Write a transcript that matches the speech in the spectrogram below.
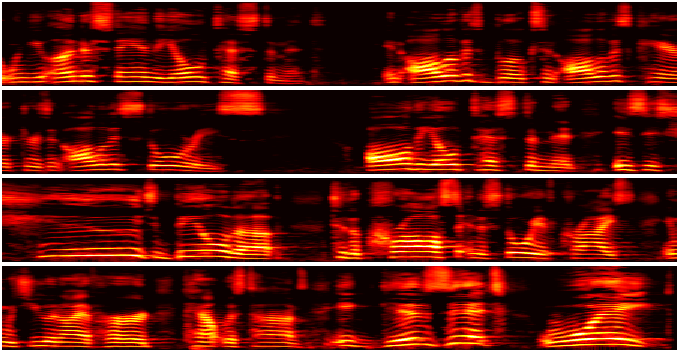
But when you understand the Old Testament, in all of its books, and all of its characters, and all of its stories, all the Old Testament is this huge buildup to the cross and the story of Christ, in which you and I have heard countless times. It gives it weight.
